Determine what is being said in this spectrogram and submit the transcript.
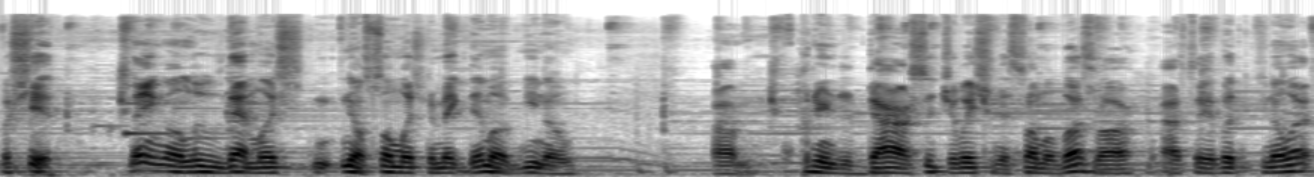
But shit, they ain't gonna lose that much, you know, so much to make them a, you know, um, put in the dire situation that some of us are. I said, but you know what?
